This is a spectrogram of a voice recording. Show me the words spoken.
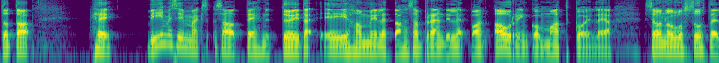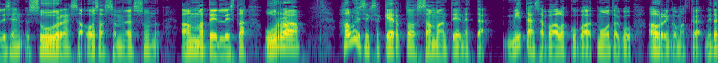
Tota, hei, Viimeisimmäksi sä oot tehnyt töitä ei ihan mille tahansa brändille, vaan aurinkomatkoille, ja se on ollut suhteellisen suuressa osassa myös sun ammatillista uraa. Haluaisitko sä kertoa saman tien, että mitä sä valokuvaat muuta kuin aurinkomatkoja? Mitä,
